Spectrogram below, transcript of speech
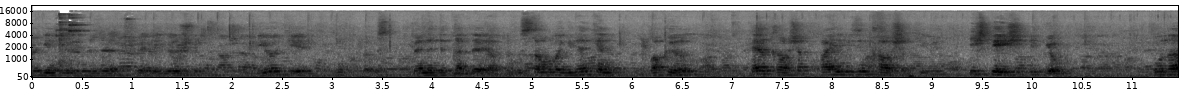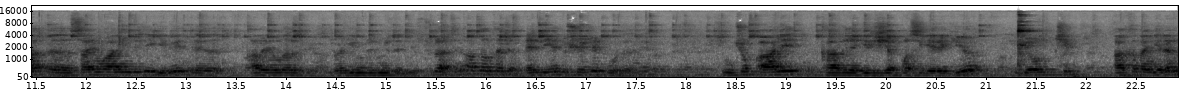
bölge müdürümüzle sürekli görüştük. Diyor ki, ben de dikkatle yaptım. İstanbul'a giderken bakıyorum, her kavşak aynı bizim kavşak gibi. Hiç değişiklik yok. Burada e, Sayın Valim dediği gibi e, karayolları bölge müdürümüz de diyor, süratini azaltacak, 50'ye düşecek burada diyor. Şimdi çok ani karlıya giriş yapması gerekiyor. Yol çift arkadan gelen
